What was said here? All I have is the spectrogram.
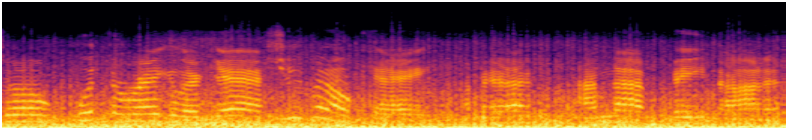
So with the regular gas, she's been okay. I mean, I, I'm not beating on it.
